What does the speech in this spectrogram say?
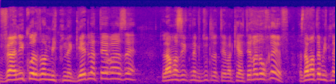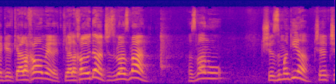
ואני כל הזמן מתנגד לטבע הזה? למה זה התנגדות לטבע? כי הטבע דוחף. אז למה אתה מתנגד? כי ההלכה אומרת, כי ההלכה יודעת שזה לא הזמן. הזמן הוא כשזה מגיע, כש... כש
